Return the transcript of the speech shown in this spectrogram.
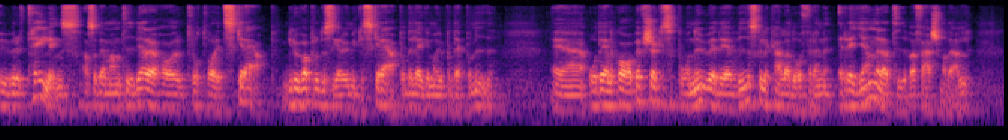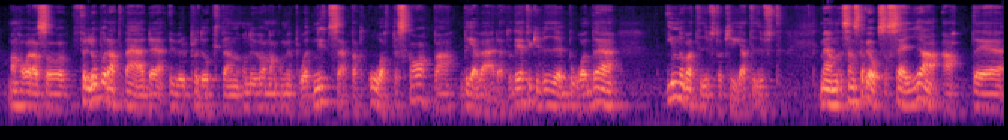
ur tailings, alltså det man tidigare har trott varit skräp. Gruva producerar ju mycket skräp och det lägger man ju på deponi. Eh, och det LKAB försöker sig på nu är det vi skulle kalla då för en regenerativ affärsmodell. Man har alltså förlorat värde ur produkten och nu har man kommit på ett nytt sätt att återskapa det värdet. Och det tycker vi är både innovativt och kreativt. Men sen ska vi också säga att eh,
